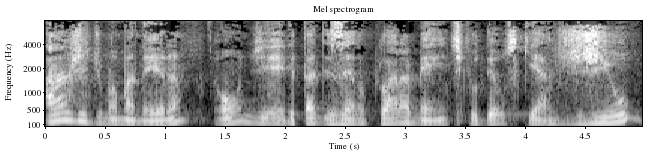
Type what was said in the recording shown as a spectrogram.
age de uma maneira onde ele está dizendo claramente que o Deus que agiu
